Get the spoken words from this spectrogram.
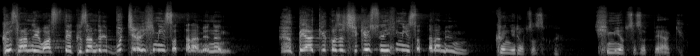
그 사람들이 왔을 때 그 사람들을 무찌를 힘이 있었다라면은 빼앗길 것을 지킬 수 있는 힘이 있었다라면 그런 일이 없었을 거예요. 힘이 없어서 빼앗기고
